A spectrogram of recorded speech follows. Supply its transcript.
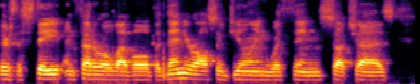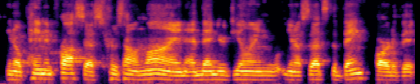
there's the state and federal level, but then you're also dealing with things such as you know payment processors online and then you're dealing you know so that's the bank part of it.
